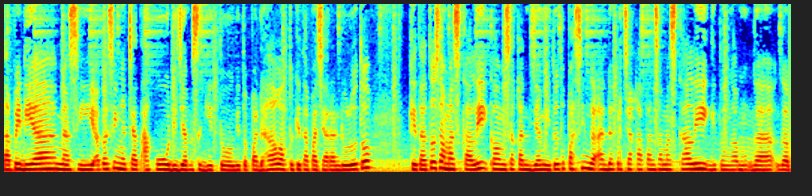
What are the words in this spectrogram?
Tapi dia masih apa sih ngechat aku di jam segitu gitu. Padahal waktu kita pacaran dulu tuh kita tuh sama sekali kalau misalkan di jam itu tuh pasti nggak ada percakapan sama sekali gitu. Nggak nggak nggak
